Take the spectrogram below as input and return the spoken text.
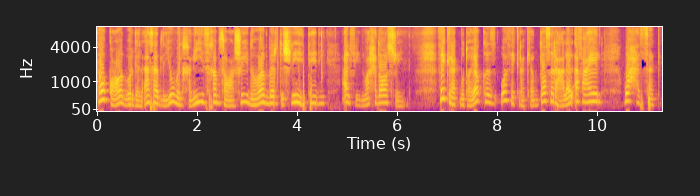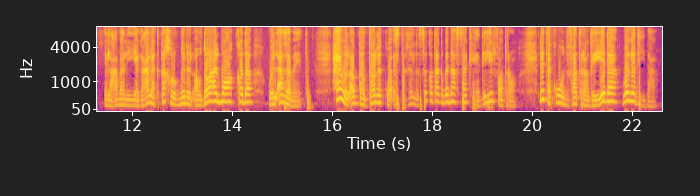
توقعات برج الأسد ليوم الخميس 25 نوفمبر تشرين الثاني 2021 فكرك متيقظ وفكرك ينتصر على الأفعال. وحسك العملي يجعلك تخرج من الأوضاع المعقدة والأزمات. حاول أن تنطلق واستغل ثقتك بنفسك هذه الفترة لتكون فترة جيدة وجديدة.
